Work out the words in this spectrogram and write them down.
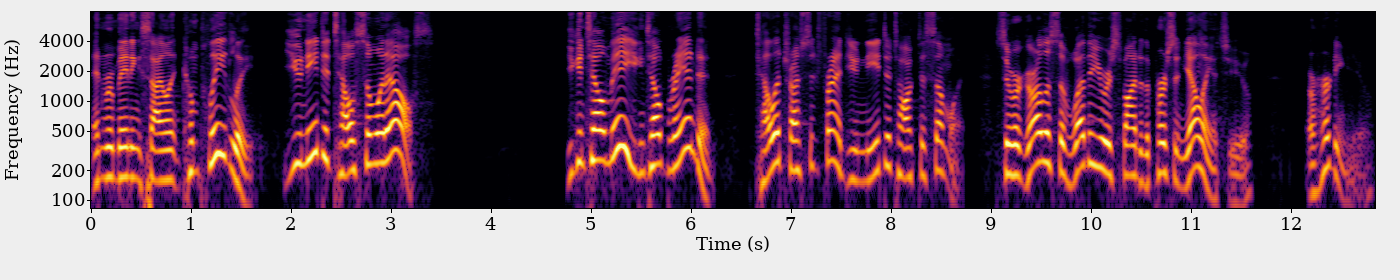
and remaining silent completely. You need to tell someone else. You can tell me, you can tell Brandon, tell a trusted friend. You need to talk to someone. So, regardless of whether you respond to the person yelling at you or hurting you,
